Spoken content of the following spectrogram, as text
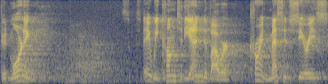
Good morning. So today we come to the end of our current message series,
